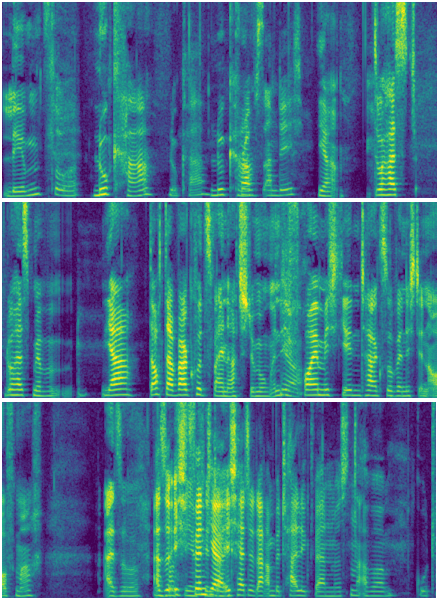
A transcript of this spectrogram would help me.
Leben. So, Luca. Luca. Luca. Props an dich. Ja. Du hast, du hast mir. Ja, doch, da war kurz Weihnachtsstimmung. Und ich Ja. freue mich jeden Tag so, wenn ich den aufmache. Also. Also ich finde ja, Dank. ich hätte daran beteiligt werden müssen, aber gut,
